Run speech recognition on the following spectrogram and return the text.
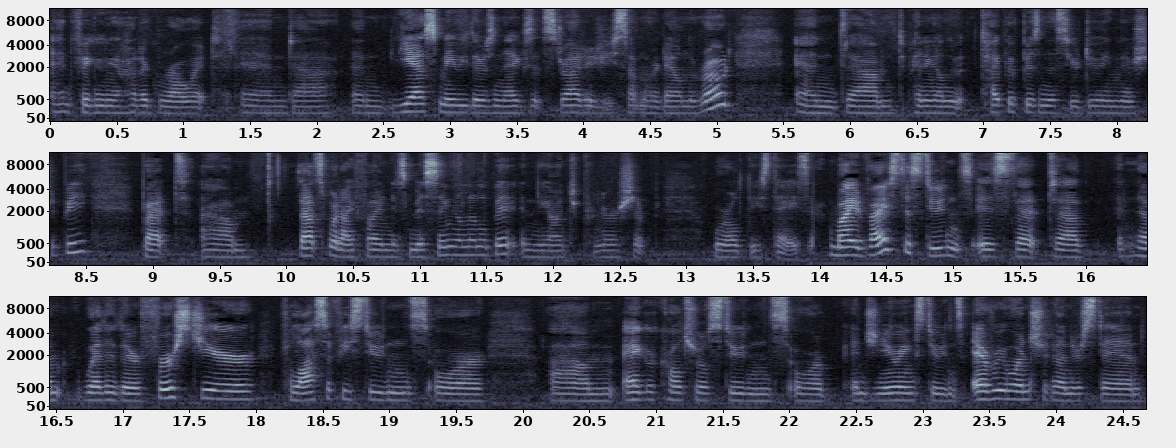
and figuring out how to grow it. And uh, and yes, maybe there's an exit strategy somewhere down the road, and um, depending on the type of business you're doing, there should be. But um, that's what I find is missing a little bit in the entrepreneurship world these days. My advice to students is that uh, whether they're first year philosophy students or um, agricultural students or engineering students, everyone should understand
